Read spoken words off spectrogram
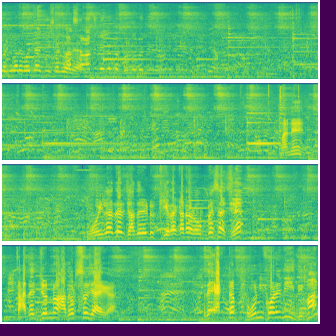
শনিবারে বললে কি শনিবারে মানে মহিলাদের যাদের একটু কেনাকাটার অভ্যেস আছে, তাদের জন্য আদর্শ জায়গা। মানে একটা ফোন করেনি দীপান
